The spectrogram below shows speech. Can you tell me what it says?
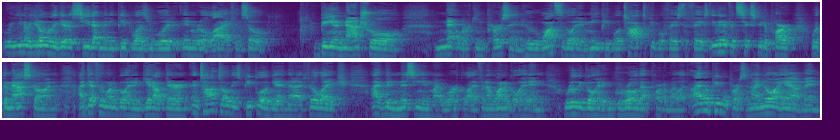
where, you know, you don't really get to see that many people as you would in real life. And so being a natural networking person who wants to go ahead and meet people, talk to people face to face, even if it's six feet apart with a mask on, I definitely want to go ahead and get out there and, and, talk to all these people again that I feel like I've been missing in my work life and I want to go ahead and really go ahead and grow that part of my life. I'm a people person, I know I am, and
